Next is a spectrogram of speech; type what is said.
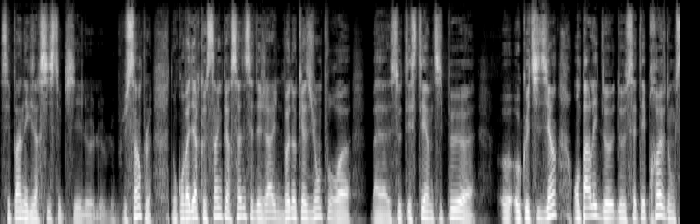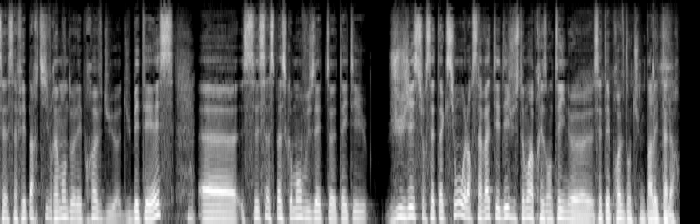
c'est pas un exercice qui est le- le plus simple. Donc on va dire que cinq personnes, c'est déjà une bonne occasion pour euh, bah, se tester un petit peu. euh, au, au quotidien. On parlait de, de cette épreuve, donc ça, ça fait partie vraiment de l'épreuve du, du BTS. Euh, c'est- ça se passe comment? Vous êtes, t'as été jugé sur cette action, ou alors ça va t'aider justement à présenter une, euh, cette épreuve dont tu me parlais tout à l'heure?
